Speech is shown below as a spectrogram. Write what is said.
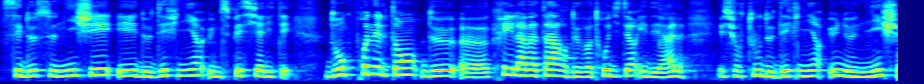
c'est de se nicher et de définir une spécialité. Donc prenez le temps de euh, créer l'avatar de votre auditeur idéal et surtout de définir une niche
